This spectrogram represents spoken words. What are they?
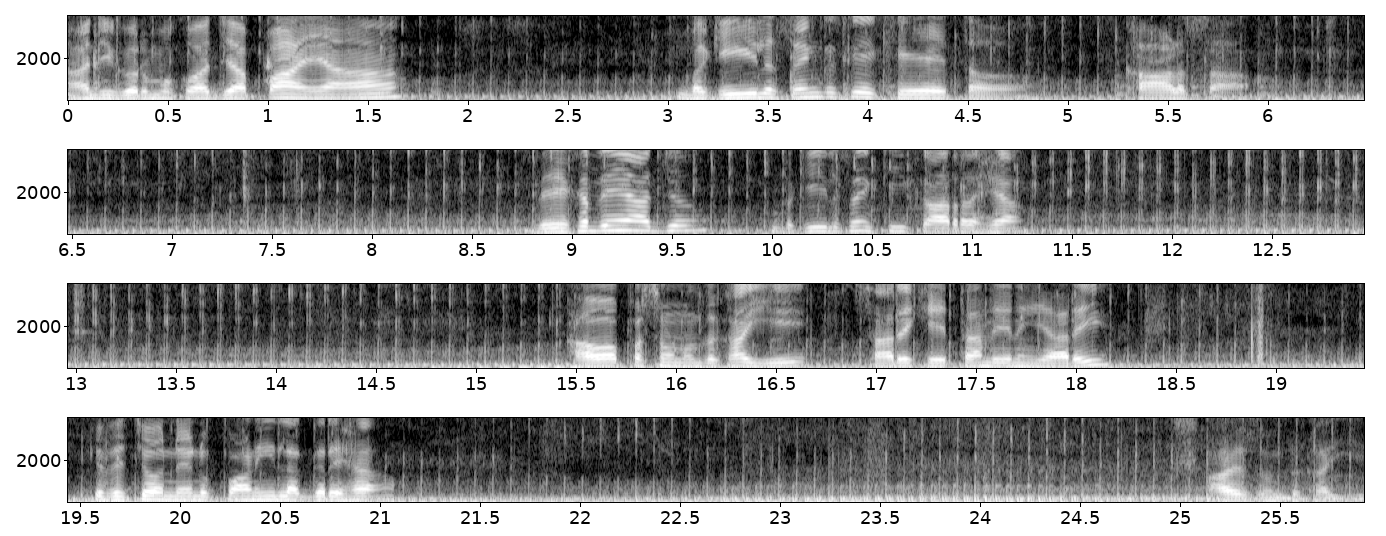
ਹਾਂਜੀ ਗੁਰਮੁਖ, ਅੱਜ ਆਪਾਂ ਆਏ ਆ ਵਕੀਲ ਸਿੰਘ ਕੇ ਖੇਤ, ਖਾਲਸਾ। ਦੇਖਦੇ ਆ ਅੱਜ ਵਕੀਲ ਸਿੰਘ ਕੀ ਕਰ ਰਿਹਾ। ਆਓ ਆਪਾਂ ਤੁਹਾਨੂੰ ਦਿਖਾਈਏ ਸਾਰੇ ਖੇਤਾਂ ਦੇ ਨਜ਼ਾਰੇ। ਕਿਤੇ ਝੋਨੇ ਨੂੰ ਪਾਣੀ ਲੱਗ ਰਿਹਾ। ਆਏ ਤੁਹਾਨੂੰ ਦਿਖਾਈਏ।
